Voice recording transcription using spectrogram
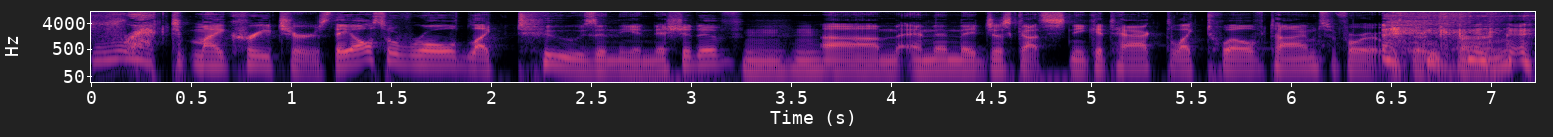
wrecked my creatures. They also rolled like twos in the initiative, Mhm. um, and then they just got sneak attacked like 12 times before it was their turn.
